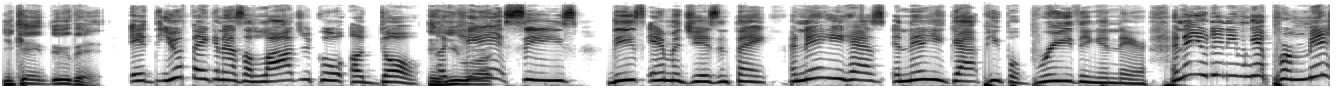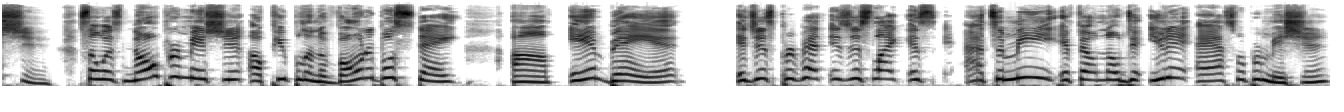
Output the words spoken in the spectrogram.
You can't do that. it, you're thinking as a logical adult. And a kid are- sees these images and think, and then he has, and then he got people breathing in there, and then you didn't even get permission. So it's no permission of people in a vulnerable state, um, in bed it just prevent. It's just like it's uh, to me. It felt no. di- You didn't ask for permission,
